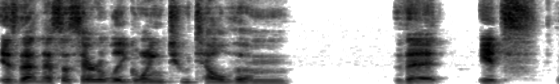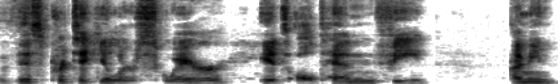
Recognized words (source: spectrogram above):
Is that necessarily going to tell them that it's this particular square? It's all 10 feet? I mean,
